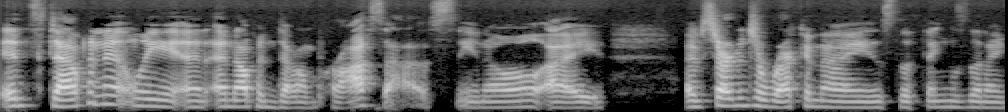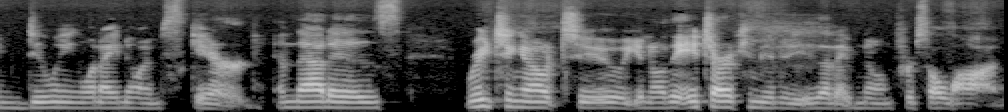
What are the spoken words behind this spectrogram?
it's definitely an, an up and down process. You know, I, I've started to recognize the things that I'm doing when I know I'm scared. And that is reaching out to, you know, the HR community that I've known for so long,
